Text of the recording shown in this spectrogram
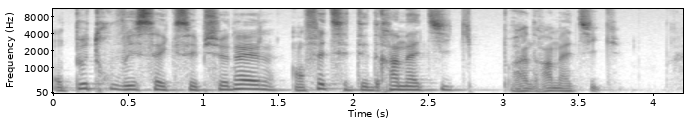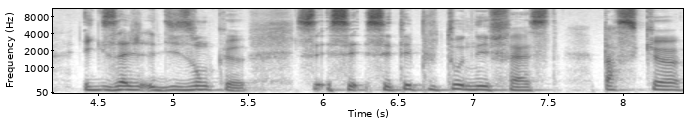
On peut trouver ça exceptionnel. En fait, c'était dramatique. Pas dramatique disons que c'était plutôt néfaste parce que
